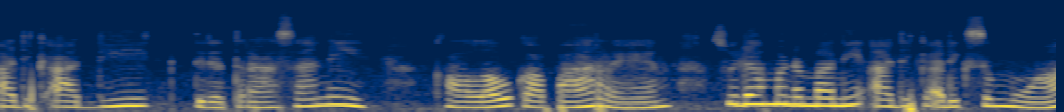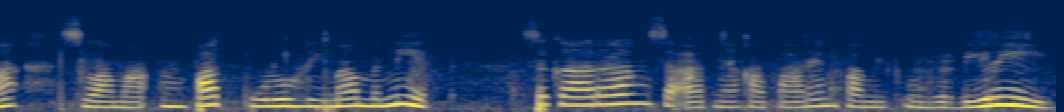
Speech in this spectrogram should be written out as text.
adik-adik, tidak terasa nih kalau Kaparen sudah menemani adik-adik semua selama 45 menit. Sekarang saatnya Kaparen pamit undur diri.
